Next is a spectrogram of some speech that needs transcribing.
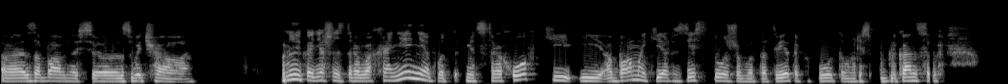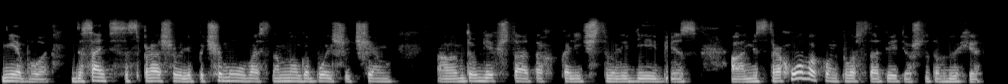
э, забавно все звучало. Ну и, конечно, здравоохранение, вот медстраховки и Обама Кер, здесь тоже вот ответа какого-то у республиканцев не было. Десантиса спрашивали, почему у вас намного больше, чем а, в других штатах количество людей без а, медстраховок. Он просто ответил что-то в духе,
